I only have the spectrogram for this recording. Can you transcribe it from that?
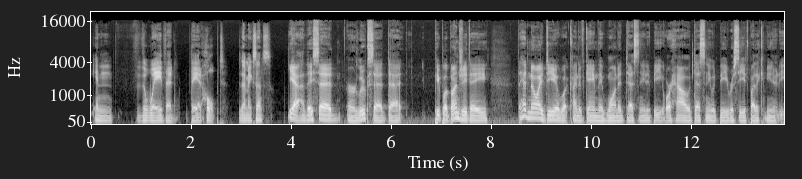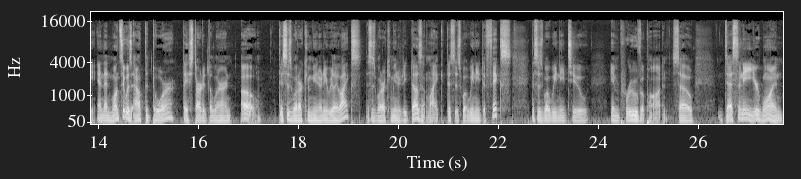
in the way that they had hoped. Did that make sense? Yeah, they said, or Luke said that people at Bungie they they had no idea what kind of game they wanted Destiny to be or how Destiny would be received by the community. And then once it was out the door, they started to learn, oh, this is what our community really likes. This is what our community doesn't like. This is what we need to fix. This is what we need to improve upon. So, Destiny Year 1,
